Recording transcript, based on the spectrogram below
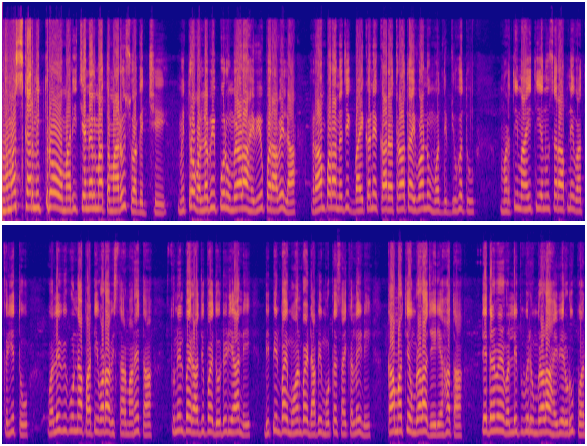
નમસ્કાર મિત્રો, મારી ચેનલમાં તમારું સ્વાગત છે. મિત્રો, વલ્લભીપુર ઉમરાળા હાઈવે પર આવેલા રામપરા નજીક બાઇક અને કાર અથડાતા યુવાનનું મોત નીપજ્યું હતું. મળતી માહિતી અનુસાર આપને વાત કરીએ તો, વલ્લભીપુરના પાટીવાડા વિસ્તારમાં રહેતા સુનિલભાઈ રાજુભાઈ દોડડિયા અને બિપિનભાઈ મોહનભાઈ ડાભી મોટરસાયકલ લઈને કામ અર્થે ઉમરાળા જઈ રહ્યા હતા. તે દરમિયાન વલ્લભીપુર ઉમરાળા હાઈવે રોડ ઉપર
